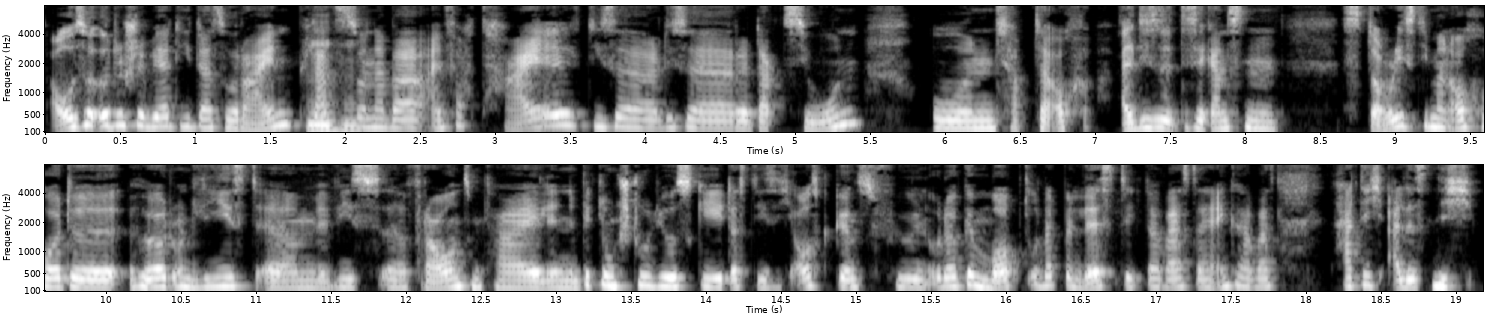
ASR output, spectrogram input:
Außerirdische wäre, die da so reinplatzt, mhm. sondern war einfach Teil dieser, dieser Redaktion und habe da auch all diese, diese ganzen Stories, die man auch heute hört und liest, ähm, wie es äh, Frauen zum Teil in Entwicklungsstudios geht, dass die sich ausgegrenzt fühlen oder gemobbt oder belästigt, da weiß der Henker was, hatte ich alles nicht.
